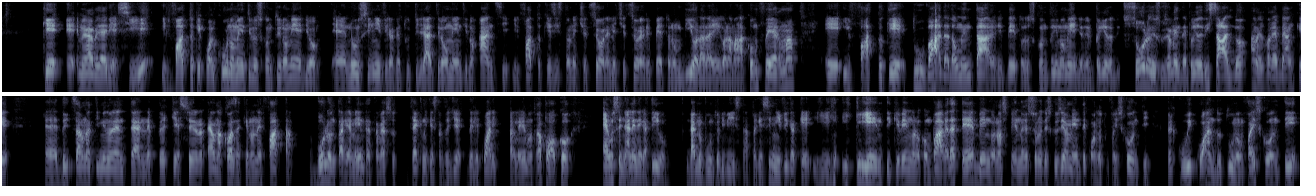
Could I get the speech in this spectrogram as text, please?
Che eh, mi avrebbe da dire sì, il fatto che qualcuno aumenti lo scontrino medio eh, non significa che tutti gli altri lo aumentino, anzi il fatto che esista un'eccezione, l'eccezione, ripeto, non viola la regola ma la conferma e il fatto che tu vada ad aumentare, ripeto, lo scontrino medio nel periodo di, solo ed esclusivamente nel periodo di saldo, a me farebbe anche eh, drizzare un attimino le antenne, perché se è una cosa che non è fatta volontariamente attraverso tecniche e strategie delle quali parleremo tra poco, è un segnale negativo dal mio punto di vista, perché significa che i, i, clienti che vengono a comprare da te vengono a spendere solo ed esclusivamente quando tu fai sconti, per cui quando tu non fai sconti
